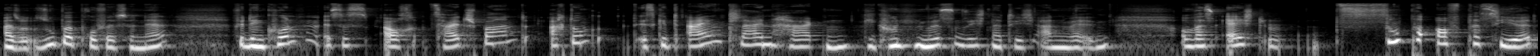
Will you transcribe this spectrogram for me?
Also super professionell. Für den Kunden ist es auch zeitsparend. Achtung, es gibt einen kleinen Haken. Die Kunden müssen sich natürlich anmelden. Und was echt super oft passiert,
